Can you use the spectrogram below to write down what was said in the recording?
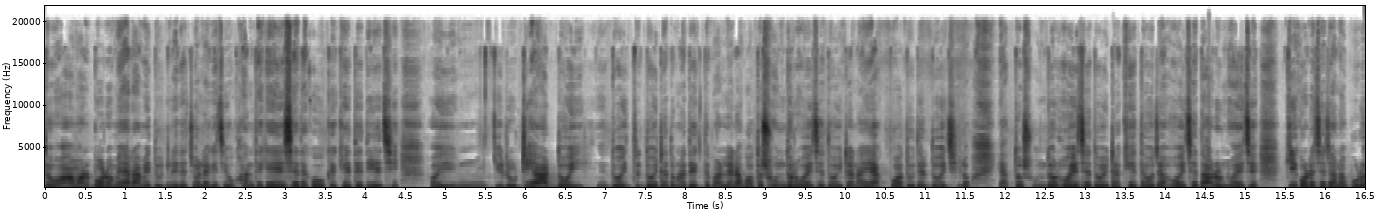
তো আমার বড় মেয়ে আর আমি দুধ নিতে চলে গেছি। ওখান থেকে এসে দেখো ওকে খেতে দিয়েছি, ওই রুটি আর দই। দই, দইটা তোমরা দেখতে পারলে না কত সুন্দর হয়েছে দইটা, না? এক পোয়া দুধের দই ছিল। এত সুন্দর হয়েছে দইটা, খেতেও যা হয়েছে, দারুণ হয়েছে। কি করেছে জানো? পুরো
